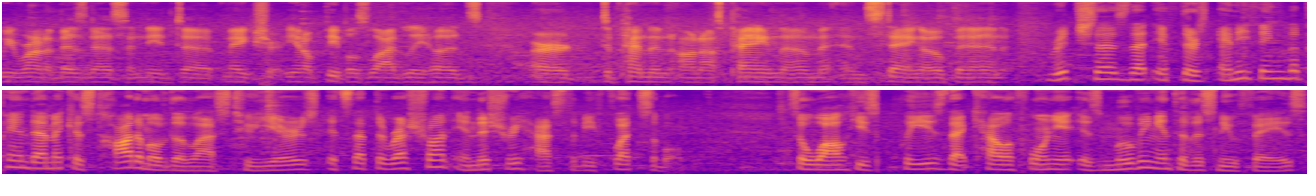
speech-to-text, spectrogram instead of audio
we run a business and need to make sure, you know, people's livelihoods are dependent on us paying them and staying open. Rich says that if there's anything the pandemic has taught him over the last two years, it's that the restaurant industry has to be flexible. So while he's pleased that California is moving into this new phase,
